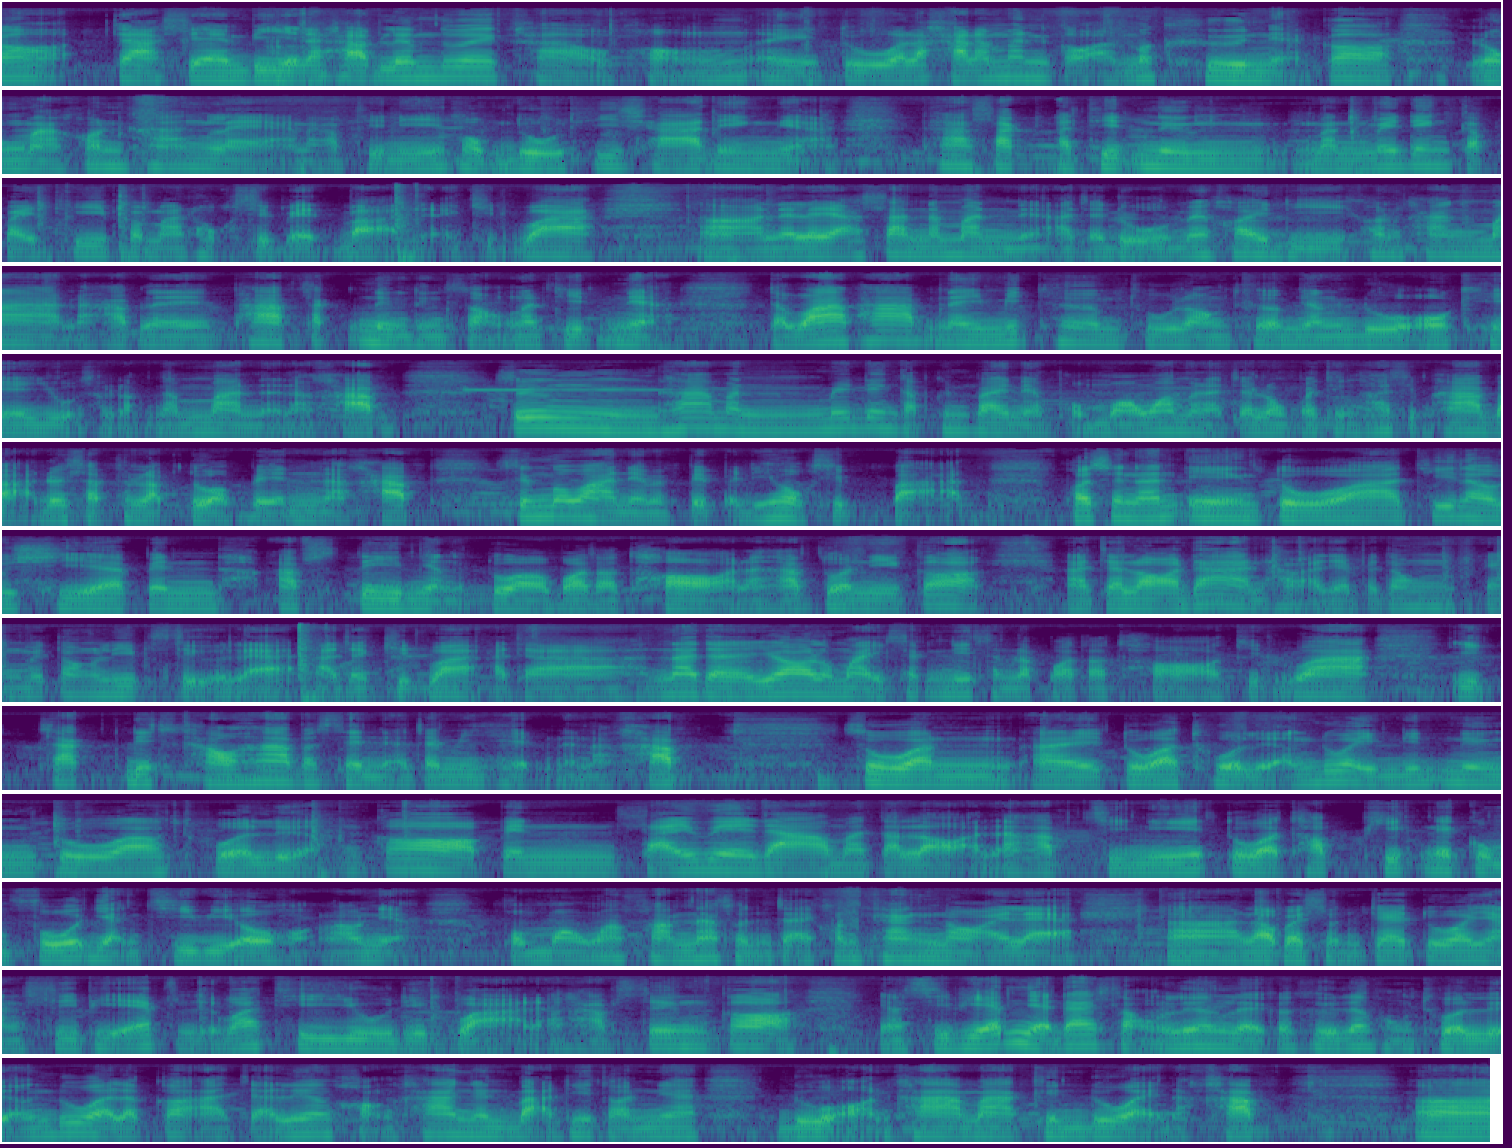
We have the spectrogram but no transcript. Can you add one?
ก็จาก CMB นะครับเริ่มด้วยข่าวของไอตัวราคาน้ำมันก่อนเมื่อคืนเนี่ยก็ลงมาค่อนข้างแรงนะครับ ทีนี้ผมดูที่ชาร์ตเองเนี่ยถ้าสักอาทิตย์หนึ่งมันไม่เด้งกลับไปที่ประมาณ 61 บาทเนี่ยคิดว่าในระยะสั้นน้ำมันเนี่ยอาจจะดูไม่ค่อยดีค่อนข้างมากนะครับในภาพสัก 1-2 อาทิตย์เนี่ยแต่ว่าภาพใน mid term to long term ยังดูโอเคอยู่สำหรับน้ำมันนะครับซึ่งถ้ามันไม่เด้งกลับขึ้นไปเนี่ยผมมองว่ามันอาจจะลงไปถึง 55 บาทโดยสำหรับตัว Brent นะครับซึ่งเมื่อวานเนี่ยมันปิดไปที่ 60 บาท เพราะฉะนั้นเองตัวที่เราเชียร์เป็น upstream อย่างตัวปตทนะครับ ตัวนี้ก็อาจจะรอได้นะครับอาจจะไม่ต้องยังไม่ต้องรีบซื้อและอาจจะคิดว่าอาจจะน่าจะย่อลงมาอีกสักนิดสำหรับปตทคิดว่าอีกสัก discount ห้าเปอร์เซ็นต์เนี่ยจะมีเห็นนะครับ ส่วนไอตัวถั่วเหลืองด้วยอีกนิดนึง ตัวถั่วเหลืองก็เป็น sideway down มาตลอดนะครับ ทีนี้ตัว top pick ในกลุ่ม food อย่าง TVO ของเราเนี่ยผมมองว่าความน่าสนใจค่อนข้างน้อยและเราไปสนใจตัวอย่าง CPF หรือว่า TU ดีกว่านะครับ ซึ่งก็อย่าง CPF เนี่ยได้ 2 เรื่องเลยก็คือเรื่องของถั่วเหลืองด้วย แล้วก็อาจจะเรื่องของค่าเงินบาทที่ตอนนี้ดูอ่อนค่ามากขึ้นด้วยนะครับ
